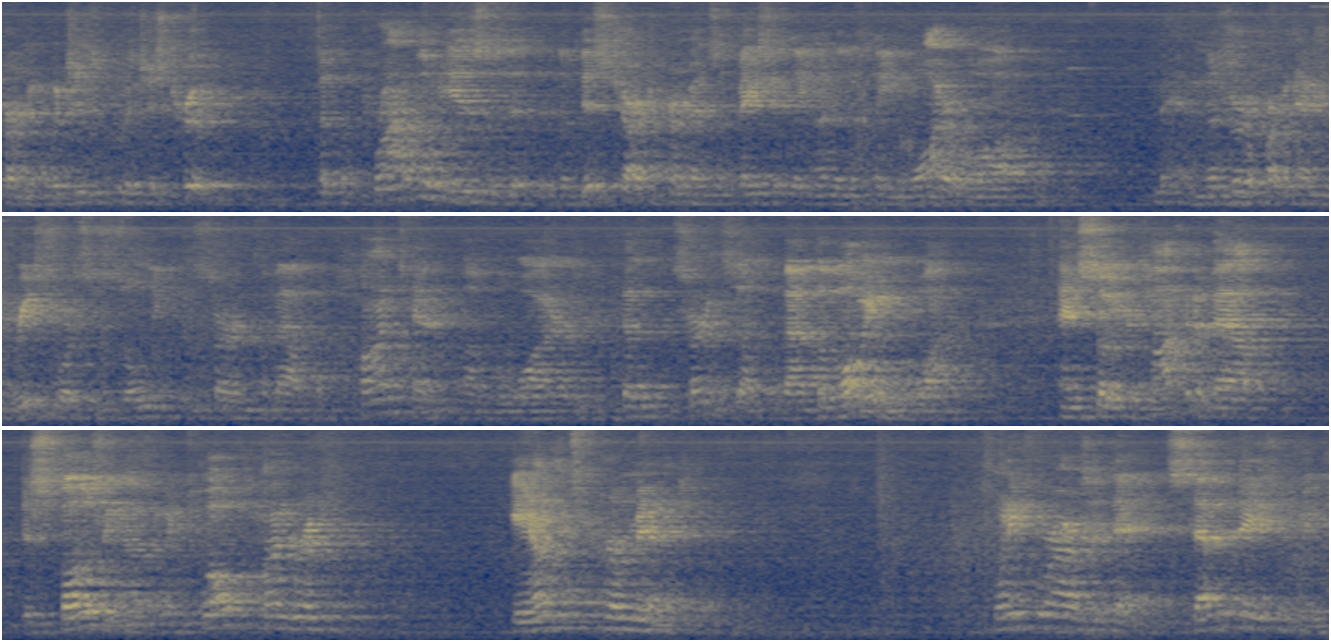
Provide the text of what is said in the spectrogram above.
permit, which is, which is true. The problem is, is that the discharge permits are basically under the Clean Water Law. And Missouri Department of Natural Resources is only concerned about the content of the water, It doesn't concern itself about the volume of water. And so you're talking about disposing of, I mean, 1,200 gallons per minute, 24 hours a day, seven days a week,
